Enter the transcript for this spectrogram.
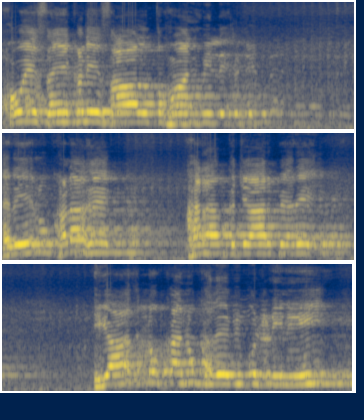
ਹੋਏ ਸੈਂਕੜੇ ਸਾਲ ਤੂਫਾਨ ਮਿਲੇ। ਰੇਰੂ ਖੜਾ ਹੈ ਖਰਾ ਕਚਾਰ ਪਿਆਰੇ, ਯਾਦ ਲੋਕਾਂ ਨੂੰ ਕਦੇ ਵੀ ਭੁੱਲਣੀ ਨਹੀਂ।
